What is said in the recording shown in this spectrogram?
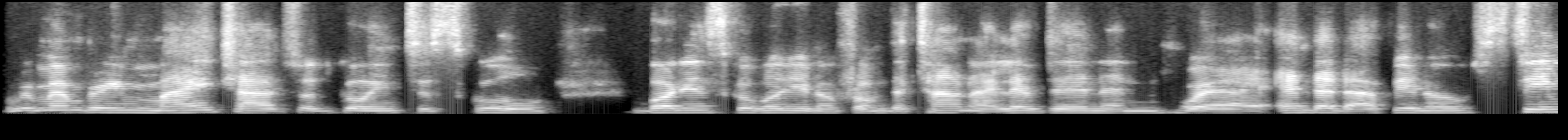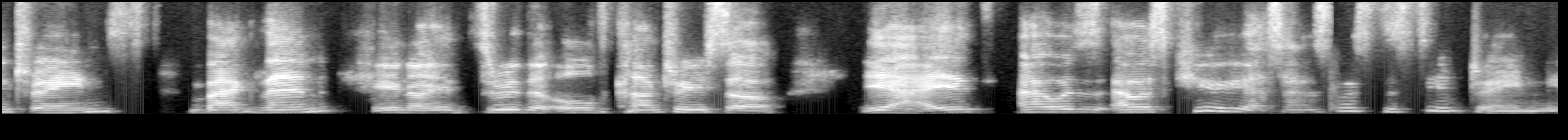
remembering my childhood going to school, boarding school, you know, from the town I lived in and where I ended up, you know, steam trains back then, you know, through the old country. So yeah, it, I was I was curious. I was, what's the steam train?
